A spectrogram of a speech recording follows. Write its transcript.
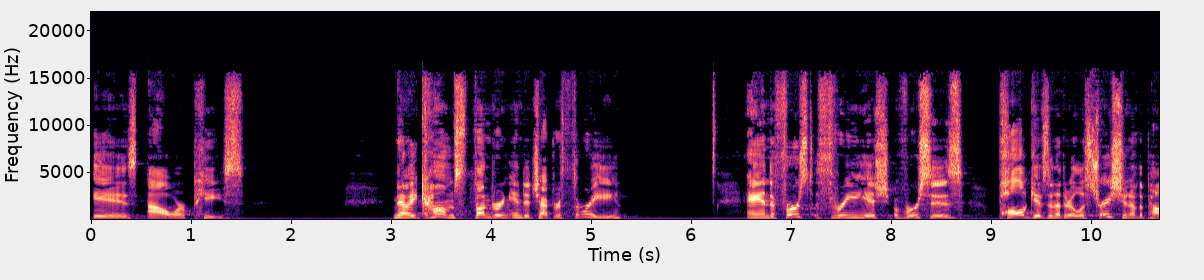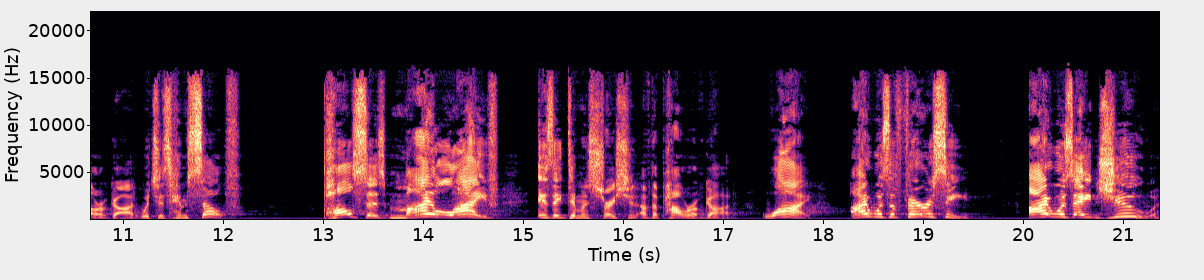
is our peace. Now he comes thundering into chapter 3, and the first three ish verses, Paul gives another illustration of the power of God, which is Himself. Paul says, My life is a demonstration of the power of God. Why? I was a Pharisee. I was a Jew.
